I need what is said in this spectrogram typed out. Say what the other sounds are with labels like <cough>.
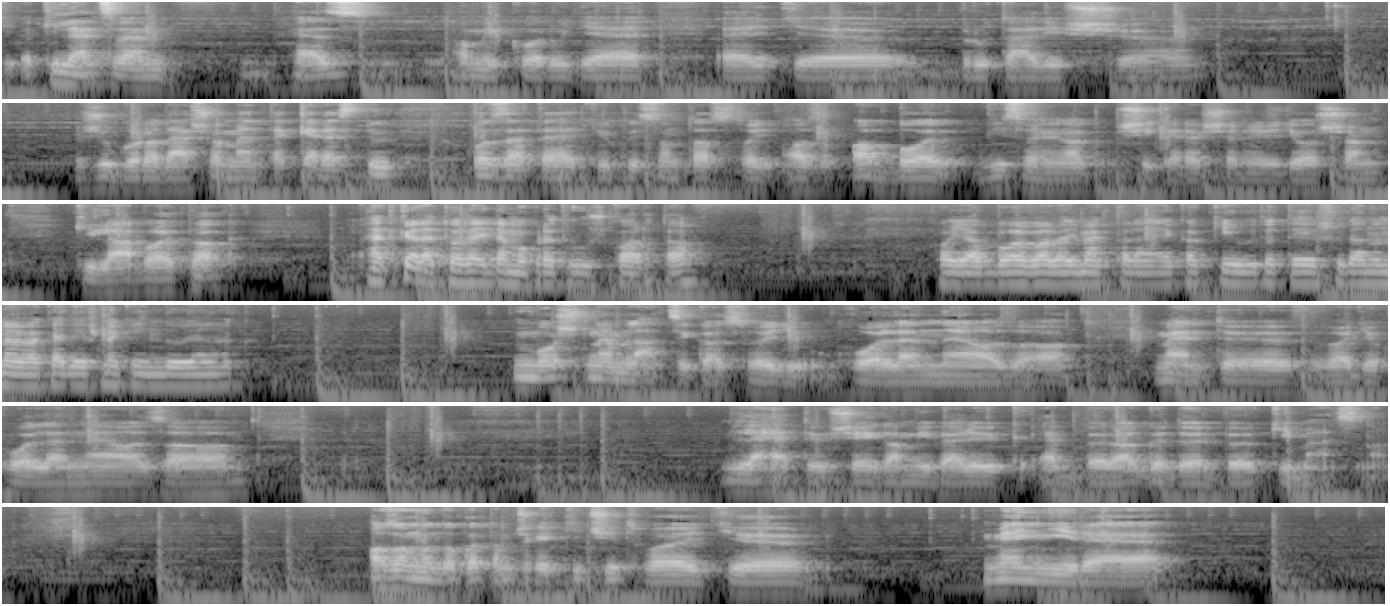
a 90-hez, amikor ugye egy brutális zsugorodáson mentek keresztül. Hozzátehetjük viszont azt, hogy az abból viszonylag sikeresen és gyorsan kilábaltak. Hát kellett hozzá egy demokratikus karta, hogy abból valahogy megtalálják a kiútot, és utána a növekedésnek induljanak. Most nem látszik az, hogy hol lenne az a mentő, vagy hol lenne az a lehetőség, amivel ők ebből a gödörből kimásznak. Azon gondolkodtam csak egy kicsit, hogy mennyire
